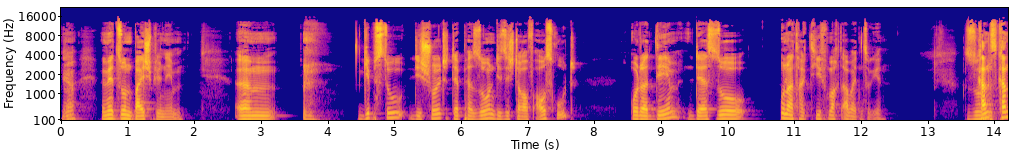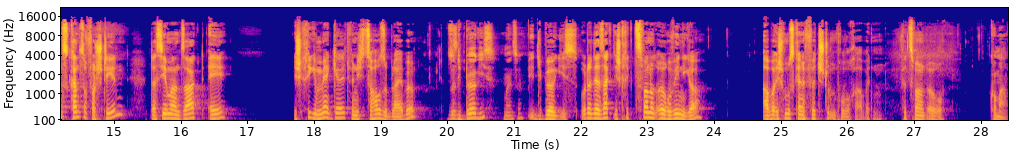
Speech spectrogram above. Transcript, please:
Ja. Wenn wir jetzt so ein Beispiel nehmen, ähm, gibst du die Schuld der Person, die sich darauf ausruht, oder dem, der es so unattraktiv macht, arbeiten zu gehen? So Kannst, kannst, kannst du verstehen, dass jemand sagt, ey, ich kriege mehr Geld, wenn ich zu Hause bleibe, so die Burgies, meinst du? die Burgies. Oder der sagt, ich krieg 200 Euro weniger, aber ich muss keine 40 Stunden pro Woche arbeiten. Für 200 Euro. Guck mal.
